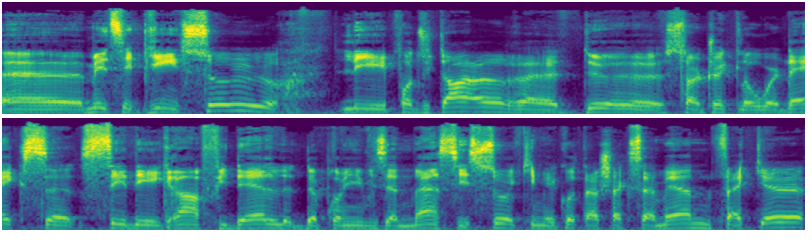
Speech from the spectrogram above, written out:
euh, mais c'est bien sûr, les producteurs euh, de Star Trek Lower Decks, c'est des grands fidèles de premier visionnement. C'est ceux qui m'écoutent à chaque semaine. Fait que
